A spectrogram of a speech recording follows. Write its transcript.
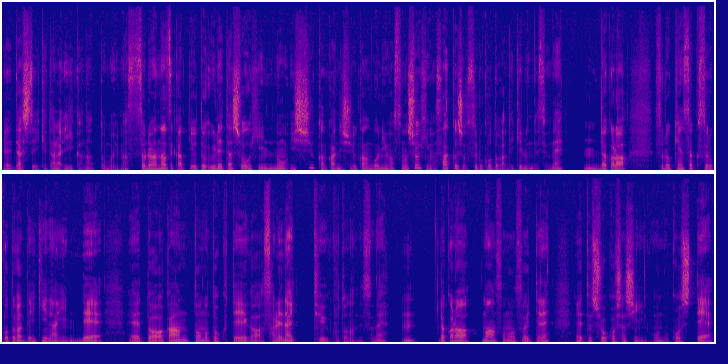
えー、出していけたらいいかなと思います。それはなぜかっていうと、売れた商品の1週間か2週間後には、その商品は削除することができるんですよね。うん。だから、それを検索することができないんで、えっ、ー、と、アカウントの特定がされないっていうことなんですよね。うん。だから、まあ、その、そういってね、えっ、ー、と、証拠写真を残して、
